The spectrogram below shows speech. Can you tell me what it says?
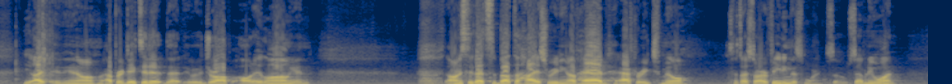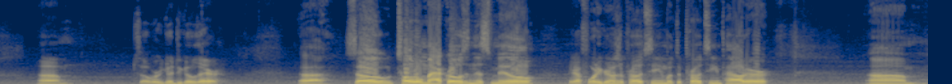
you know, I predicted it that it would drop all day long, and honestly, that's about the highest reading I've had after each meal since I started feeding this morning. So 71. Um, so we're good to go there. Uh, so total macros in this meal, we got 40 grams of protein with the protein powder. Um,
